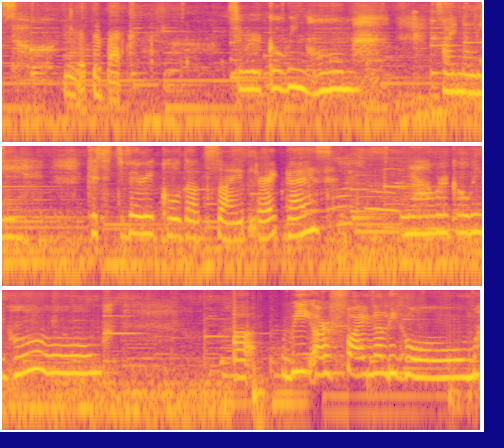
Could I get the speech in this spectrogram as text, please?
So they're at the back. So we're going home. Finally. Because it's very cold outside, right, guys? Yeah, we're going home. Uh, we are finally home.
